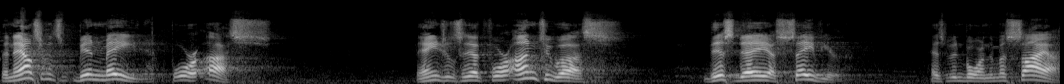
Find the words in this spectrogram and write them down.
The announcement's been made for us. The angel said, For unto us this day a Savior has been born. The Messiah,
